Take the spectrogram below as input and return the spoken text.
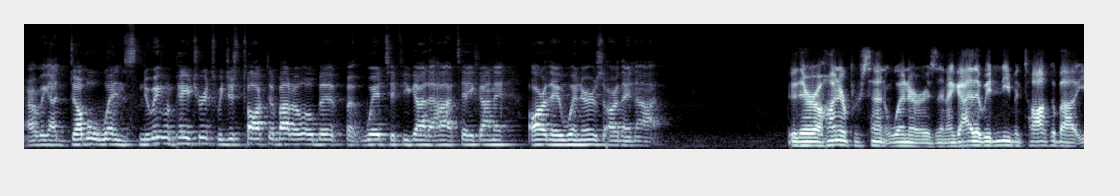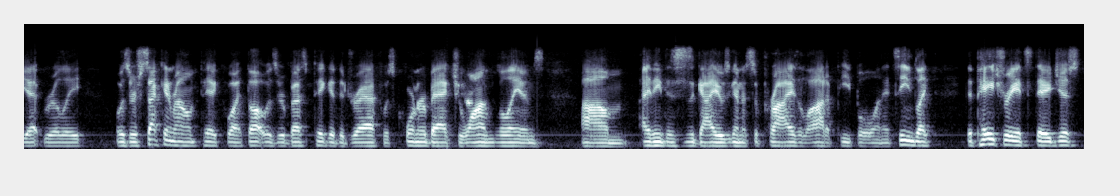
All right, we got double wins. New England Patriots. We just talked about it a little bit, but Witz, if you got a hot take on it, are they winners? Are they not? They're 100% winners. And a guy that we didn't even talk about yet really was their second round pick, who I thought was their best pick of the draft, was cornerback Joejuan Williams. Um, I think this is a guy who's going to surprise a lot of people. And it seems like the Patriots, they just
